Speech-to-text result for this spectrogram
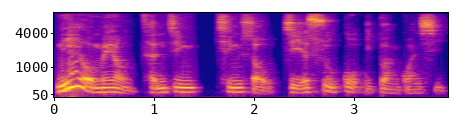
你有没有曾经亲手结束过一段关系？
